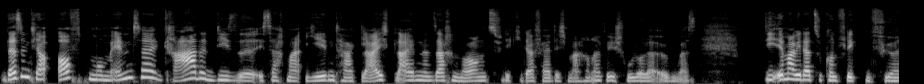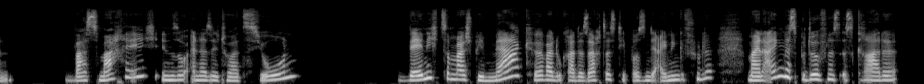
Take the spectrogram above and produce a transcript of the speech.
Das sind ja oft Momente, gerade diese, ich sag mal, jeden Tag gleichbleibenden Sachen, morgens für die Kita fertig machen oder für die Schule oder irgendwas, die immer wieder zu Konflikten führen was mache ich in so einer Situation, wenn ich zum Beispiel merke, weil du gerade sagtest, die sind die eigenen Gefühle, mein eigenes Bedürfnis ist gerade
